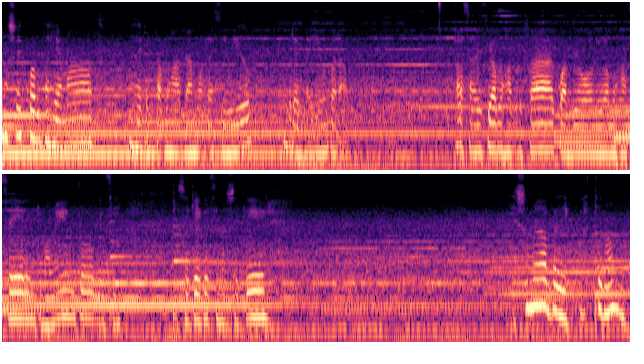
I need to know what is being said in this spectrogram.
No sé cuántas llamadas que estamos hemos recibido, Brenda y para para saber si vamos a cruzar, cuándo lo íbamos a hacer, en qué momento, que si no sé qué, que si no sé qué. Eso me ha predispuesto tanto.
